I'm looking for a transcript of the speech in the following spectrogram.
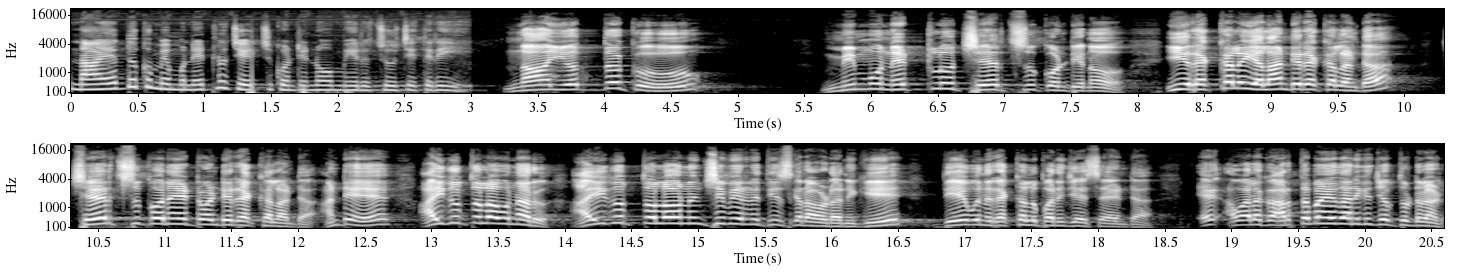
నా ఎద్దుకు మిమ్ము నెట్లు చేర్చుకుంటునో మీరు చూచితిరి. నా యొద్దకు మిమ్ము నెట్లు చేర్చుకొంటినో. ఈ రెక్కలు ఎలాంటి రెక్కలంట? చేర్చుకునేటువంటి రెక్కలంట. అంటే ఐగుప్తులో ఉన్నారు. ఐగుప్తులో నుంచి వీరిని తీసుకురావడానికి దేవుని రెక్కలు పనిచేశాయంట. వాళ్ళకు అర్థమయ్యేదానికి చెప్తుంటున్నాడు.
